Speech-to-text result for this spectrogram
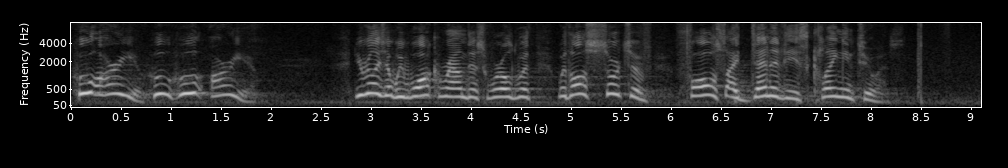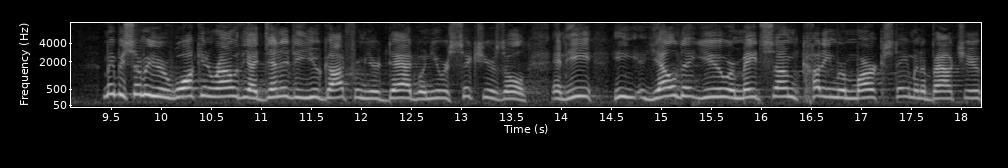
Who are you? Who, who are you? You realize that we walk around this world with, with all sorts of false identities clinging to us. Maybe some of you are walking around with the identity you got from your dad when you were six years old, and he, he yelled at you or made some cutting remark statement about you,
